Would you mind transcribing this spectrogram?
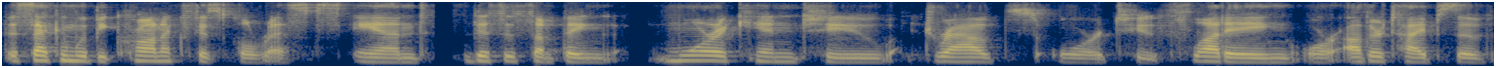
The second would be chronic physical risks and this is something more akin to droughts or to flooding or other types of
